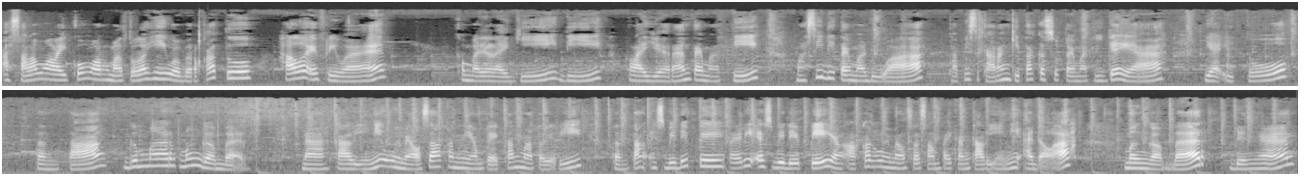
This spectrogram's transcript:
Assalamualaikum warahmatullahi wabarakatuh. Halo everyone. Kembali lagi di pelajaran tematik masih di tema 2, tapi sekarang kita ke subtema 3 ya, yaitu tentang gemar menggambar. Nah, kali ini Umi Melsa akan menyampaikan materi tentang SBDP. Materi SBDP yang akan Umi Melsa sampaikan kali ini adalah menggambar dengan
